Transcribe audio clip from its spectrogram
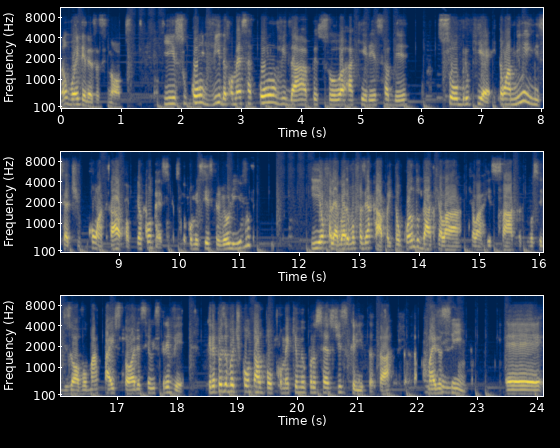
Não vou entender essa sinopse. E isso convida, começa a convidar a pessoa a querer saber sobre o que é. Então, a minha iniciativa com a capa, o que acontece? Eu comecei a escrever o livro e eu falei, agora eu vou fazer a capa. Então, quando dá aquela, aquela ressaca que você diz, ó, oh, vou matar a história se eu escrever. Porque depois eu vou te contar um pouco como é que é o meu processo de escrita, tá? Mas assim, é,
